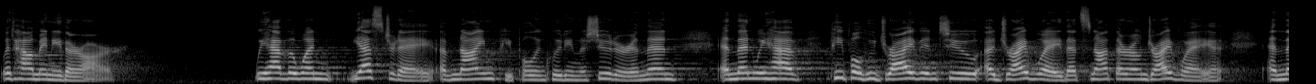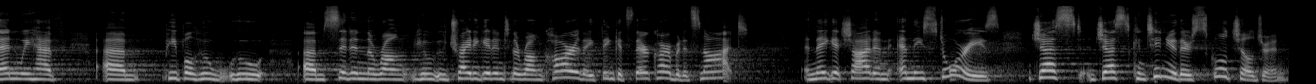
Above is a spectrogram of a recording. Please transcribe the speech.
with how many there are. We have the one yesterday of nine people, including the shooter. And then, and then we have people who drive into a driveway that's not their own driveway. And then we have um, people who, who um, sit in the wrong, who, who try to get into the wrong car. They think it's their car, but it's not. And they get shot. And, and these stories just, just continue. There's school children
